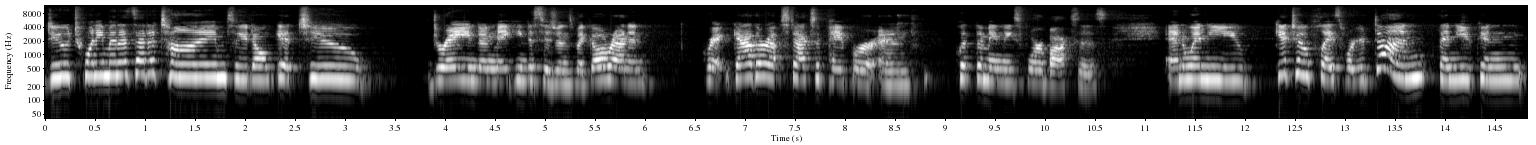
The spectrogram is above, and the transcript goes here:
do 20 minutes at a time so you don't get too drained and making decisions, but go around and gather up stacks of paper and put them in these four boxes. And when you get to a place where you're done, then you can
